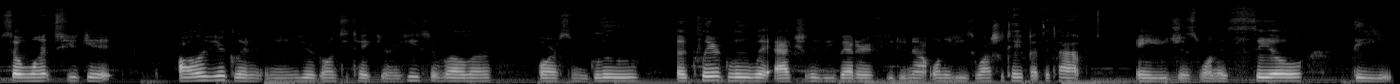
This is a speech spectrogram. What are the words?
So once you get all of your glitter in, you're going to take your adhesive roller or some glue. A clear glue would actually be better if you do not want to use washi tape at the top and you just want to seal the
